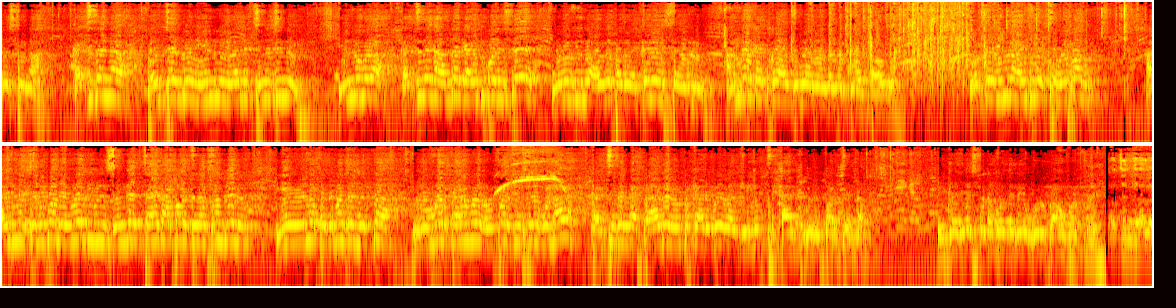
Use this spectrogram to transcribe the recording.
చేస్తున్నా. ఖచ్చితంగా పెన్షన్లు ఇండ్లు ఇవన్నీ చిన్న చిన్న ఇండ్లు కూడా ఖచ్చితంగా అందరికి ఐదు పది ఇస్తే మూడు ఇల్లు ఐదు పది ఎక్కడే ఇస్తాయి ఇండ్లు. అందరు కట్టుకోవాల్సిందని అందరినీ కోరుతా ఉన్నా. ఒక్క ఇల్లు ఐదు లక్షల రూపాయలు. ఐదు లక్షల రూపాయలు ఎవరికి మీరు సింగల్ ఛాయ్ ఆపాల్సిన అవసరం లేదు. ఈ ఊళ్ళో పది మనుషులు చెప్తా ఎవరి తరం రూపాయలు తీసుకోకుండా ఖచ్చితంగా పేదల ఇంటికాడికి పోయి వాళ్ళకి ఇల్లు ఇచ్చే కార్యక్రమం ఏర్పాటు చేద్దాం. ఇట్లా చేసుకుంటా పోతేనే ఊరు బాగుపడుతుంది. ఆలోచన చేయాలి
